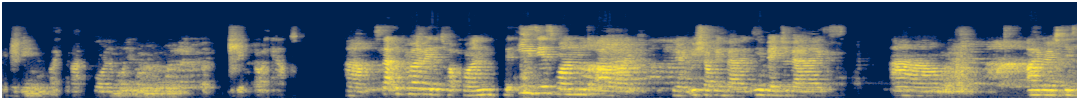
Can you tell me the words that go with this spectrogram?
it in the bin like the night before in the morning when the bin going out. Um, so that would probably be the top one. The easiest ones are like you know your shopping bags, your veggie bags. Um, I go to this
